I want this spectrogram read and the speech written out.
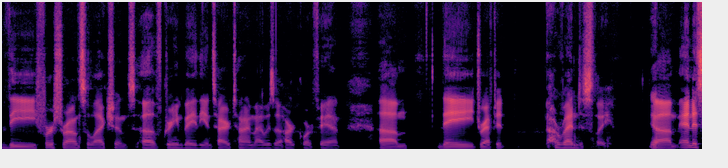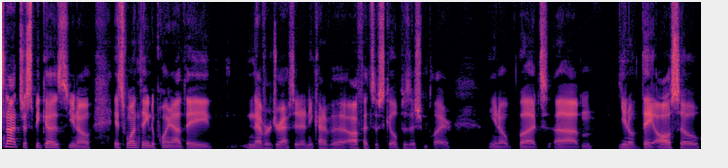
the first round selections of Green Bay the entire time I was a hardcore fan. Um, they drafted horrendously. Yep. Um, and it's not just because, you know, it's one thing to point out they never drafted any kind of an offensive skill position player, you know, but, um, you know, they also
